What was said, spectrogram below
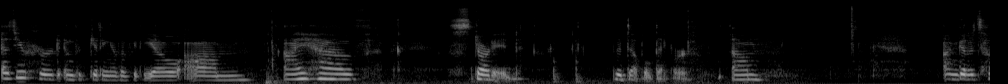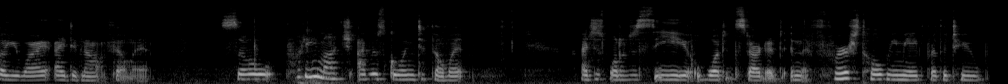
as you heard in the beginning of the video, um, I have started the double decker. Um, I'm to tell you why I did not film it. So, pretty much, I was going to film it. I just wanted to see what it started. And the first hole we made for the tube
